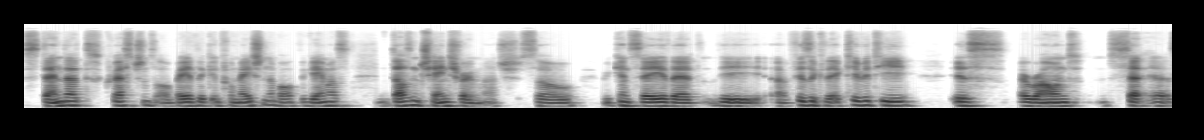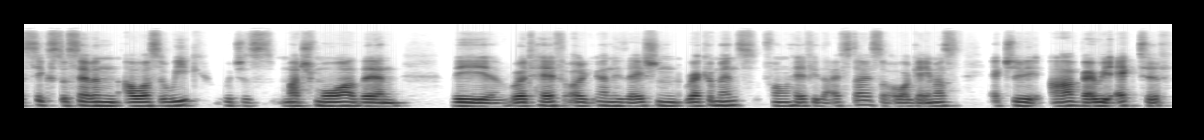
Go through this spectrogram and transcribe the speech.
standard questions or basic information about the gamers doesn't change very much. So we can say that the uh, physical activity is around se- uh, six to seven hours a week which is much more than the World Health Organization recommends for a healthy lifestyle. So our gamers actually are very active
